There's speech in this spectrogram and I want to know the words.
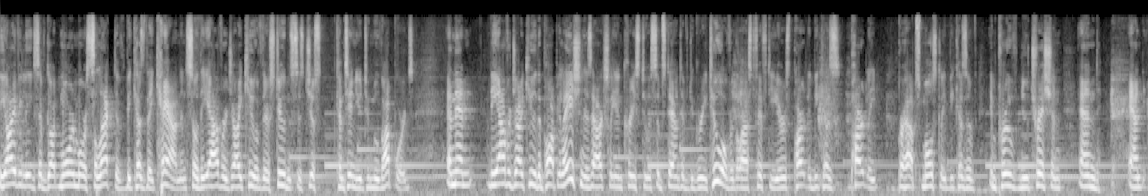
the Ivy Leagues have got more and more selective because they can, and so the average IQ of their students has just continued to move upwards. And then the average IQ of the population has actually increased to a substantive degree too over the last 50 years, partly because, partly, perhaps mostly because of improved nutrition and, and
